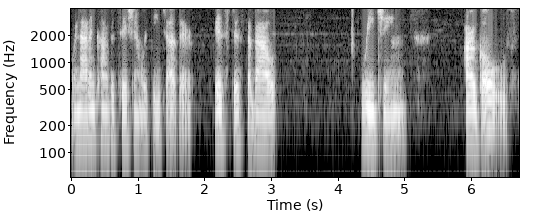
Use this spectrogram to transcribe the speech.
We're not in competition with each other. It's just about reaching our goals,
